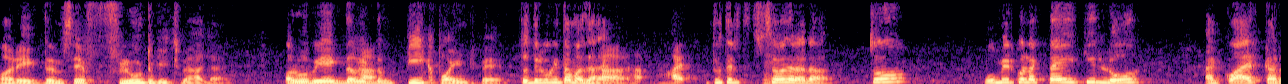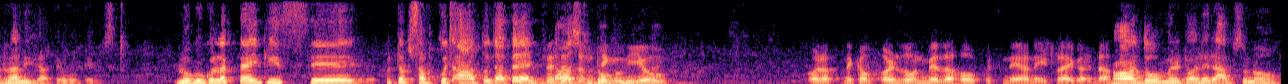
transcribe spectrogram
और एकदम से फ्लूट बीच में आ जाए और वो भी एकदम हाँ। एकदम पीक पॉइंट पे तो तेरे को कितना मज़ा हाँ आएगा हाँ हाँ। तू तेरे समझ रहा है ना? तो वो मेरे को लगता है कि लोग एक्वायर करना नहीं चाहते वो टेस्ट लोगों को लगता है कि इससे मतलब सब कुछ आ तो जाता है। और अपने कंफर्ट जोन में रहो कुछ नया नहीं ट्राई करना। हाँ दो मिनट वाले रैप सुनो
